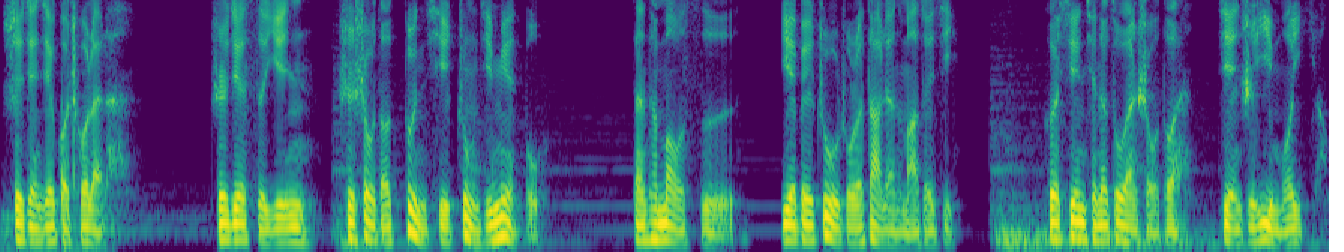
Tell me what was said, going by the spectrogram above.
尸检结果出来了，直接死因是受到钝器重击面部，但他貌似也被注入了大量的麻醉剂，和先前的作案手段简直一模一样。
